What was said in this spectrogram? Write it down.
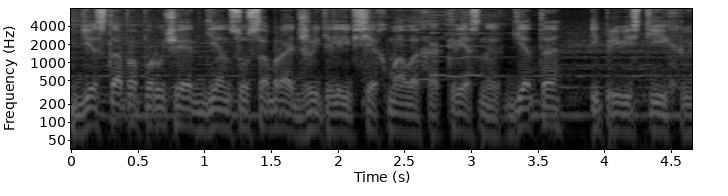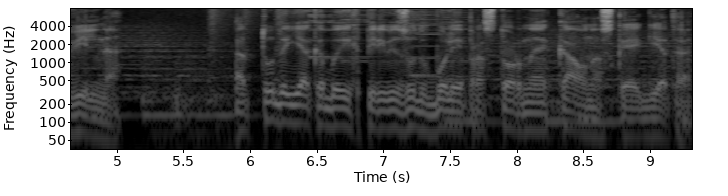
Гестапо поручает Генсу собрать жителей всех малых окрестных гетто и привести их в Вильно. Оттуда якобы их перевезут в более просторное Каунасское гетто.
